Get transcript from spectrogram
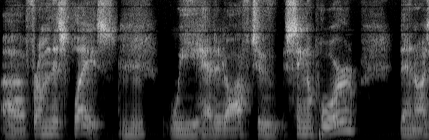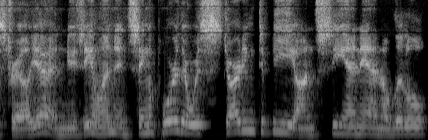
uh, from this place. Mhm. We headed off to Singapore, then Australia and New Zealand. In Singapore, there was starting to be on CNN a little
